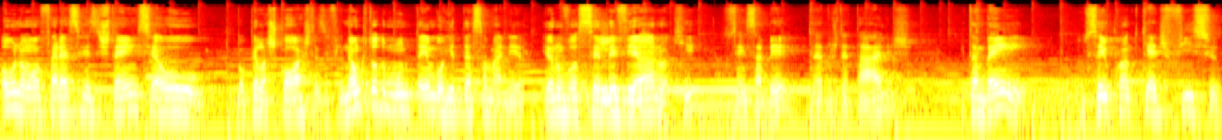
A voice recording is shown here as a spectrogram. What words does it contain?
ou não oferece resistência ou, ou pelas costas, enfim, não que todo mundo tenha morrido dessa maneira. Eu não vou ser leviano aqui, sem saber né, dos detalhes. E também eu sei o quanto que é difícil,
